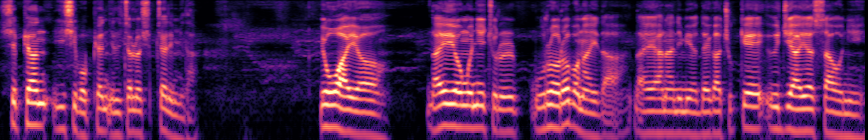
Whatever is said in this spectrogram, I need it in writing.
시편 25편 1절로 10절입니다. 여호와여 나의 영혼이 주를 우러러 보나이다. 나의 하나님이여 내가 주께 의지하여 싸우니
